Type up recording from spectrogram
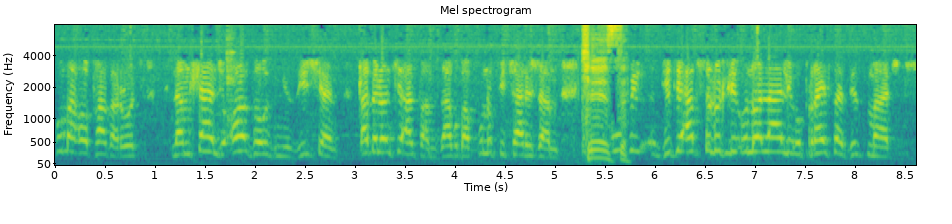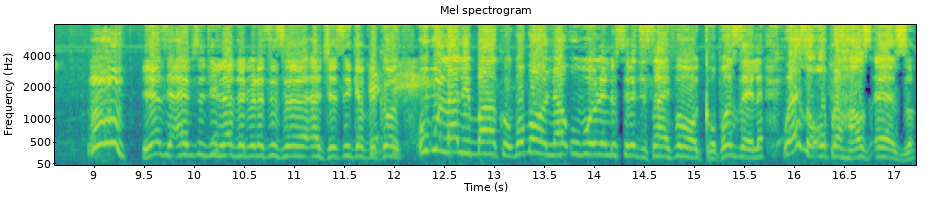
Kuma-opava road namhlanje all those musicians xa belontshe ialbum zabo bafuna ufeaturisha mna ndithi absolutely unolali upricea this much Mm, yes, I absolutely love that when I say uh, Jessica because ubulali bakho bobona ubulento usebenzisayo for ugqobhozele kwezo opera house ezo.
